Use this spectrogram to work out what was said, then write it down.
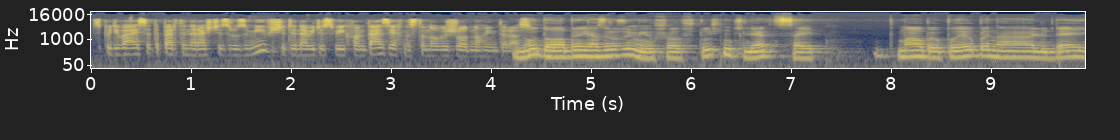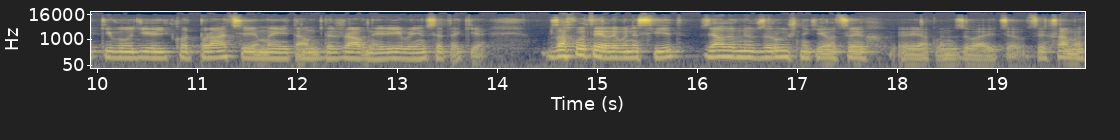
Сподіваюся, тепер ти нарешті зрозумів, що ти навіть у своїх фантазіях не становиш жодного інтересу. Ну добре, я зрозумів, що штучний інтелект цей мав би вплив би на людей, які володіють корпораціями і там державний рівень і все таке. Захватили вони світ, взяли вони в заручники оцих, е, як вони називаються, цих самих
